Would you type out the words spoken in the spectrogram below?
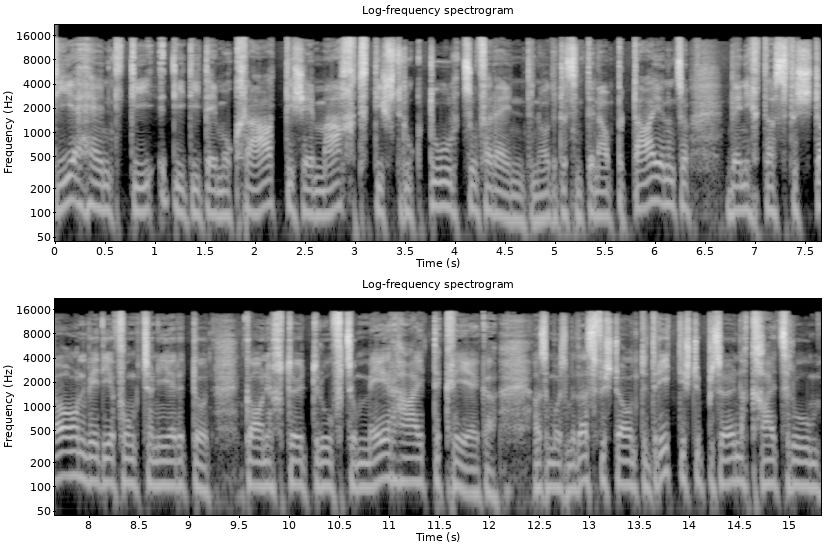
die haben die, die, die demokratische Macht, die Struktur zu verändern, oder? Das sind dann auch Parteien und so so. Wenn ich das verstehe, wie die funktionieren tut, gehe ich dort drauf, zum Mehrheiten kriegen. Also muss man das verstehen. Der dritte ist der Persönlichkeitsraum,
